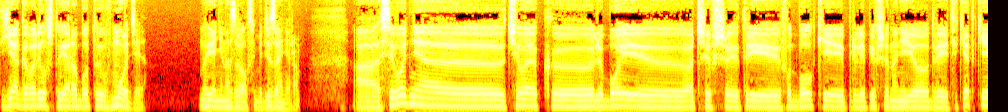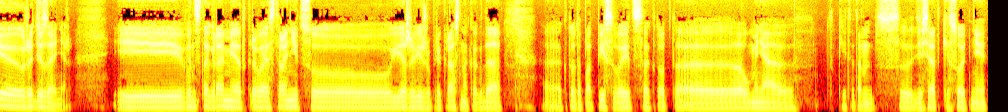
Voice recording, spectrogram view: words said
Я говорил, что я работаю в моде, но я не называл себя дизайнером. А сегодня э, человек э, любой, э, отшивший три футболки, прилепивший на нее две этикетки, уже дизайнер. И в Инстаграме, открывая страницу, я же вижу прекрасно, когда кто-то подписывается, кто-то у меня какие-то там десятки, сотни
